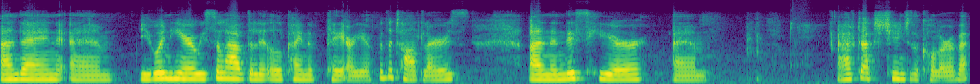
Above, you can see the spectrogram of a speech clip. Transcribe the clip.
and then um, you go in here. We still have the little kind of play area for the toddlers, and then this here. Um, I have to actually change the color of it,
